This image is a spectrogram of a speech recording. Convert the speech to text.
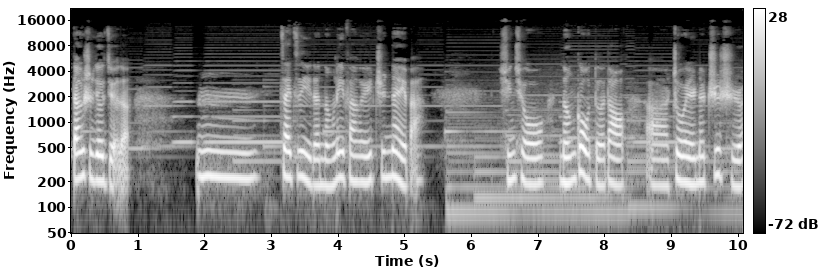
当时就觉得，嗯，在自己的能力范围之内吧，寻求能够得到呃周围人的支持，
